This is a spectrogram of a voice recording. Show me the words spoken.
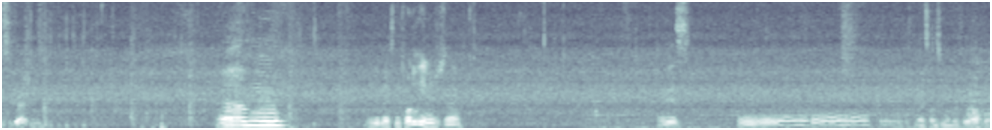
suggestions? Um, maybe make some tortellinis or something. I guess. That sounds wonderfully awful.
